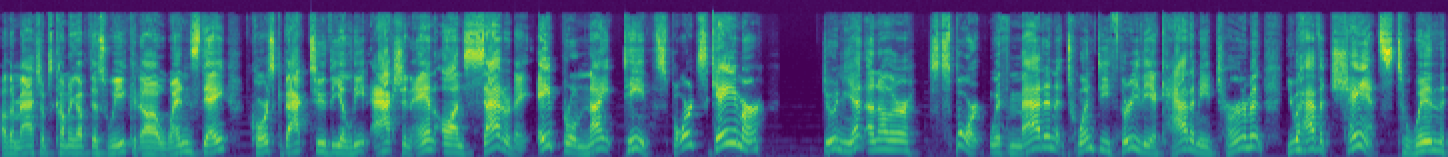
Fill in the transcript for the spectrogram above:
other matchups coming up this week. Uh, Wednesday, of course, back to the elite action, and on Saturday, April nineteenth, Sports Gamer doing yet another sport with Madden 23, the Academy tournament. You have a chance to win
